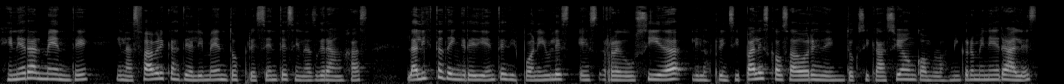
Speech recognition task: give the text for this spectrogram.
Generalmente, en las fábricas de alimentos presentes en las granjas, la lista de ingredientes disponibles es reducida y los principales causadores de intoxicación, como los microminerales,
